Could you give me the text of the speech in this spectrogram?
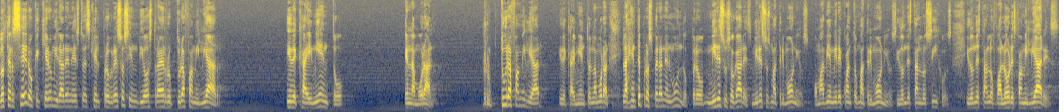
Lo tercero que quiero mirar en esto es que el progreso sin Dios trae ruptura familiar y decaimiento en la moral. Ruptura familiar y decaimiento en la moral. La gente prospera en el mundo, pero mire sus hogares, mire sus matrimonios, o más bien mire cuántos matrimonios y dónde están los hijos y dónde están los valores familiares.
